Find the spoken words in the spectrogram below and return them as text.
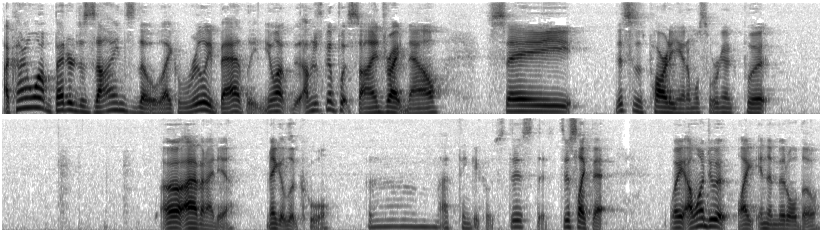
I kind of want better designs though, like really badly. You know what? I'm just gonna put signs right now. Say this is a party animal, so we're gonna put. Oh, I have an idea. Make it look cool. Um, I think it goes this, this, just like that. Wait, I want to do it like in the middle though.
